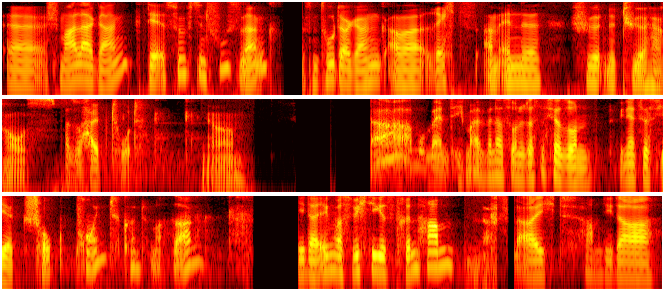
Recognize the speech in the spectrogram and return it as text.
äh, schmaler Gang, der ist 15 Fuß lang. Das ist ein toter Gang, aber rechts am Ende führt eine Tür heraus. Also halbtot. Ja. Ja, Moment. Ich meine, wenn das so eine, das ist ja so ein, wie nennt sich das hier? Choke Point, könnte man sagen. Die da irgendwas Wichtiges drin haben. Vielleicht haben die da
